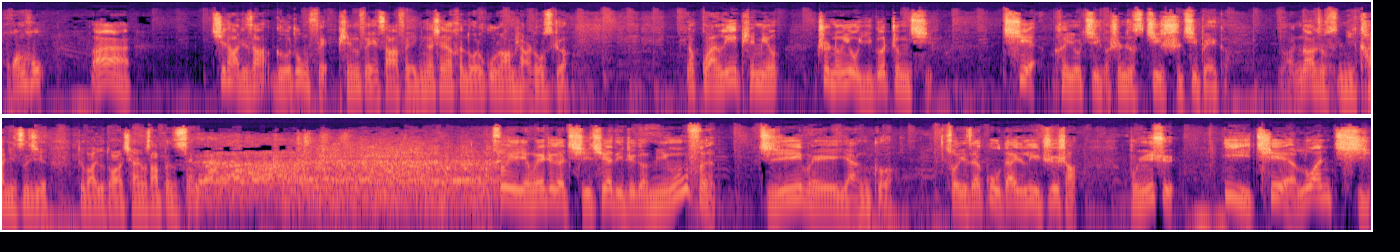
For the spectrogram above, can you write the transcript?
皇后，哎，其他的啥各种妃、嫔妃、啥妃，你看现在很多的古装片都是这。那官吏、平民只能有一个正妻，妾可以有几个，甚至是几十几百个，啊，那就是你看你自己对吧？有多少钱，有啥本事。所以，因为这个妻妾的这个名分极为严格，所以在古代的礼制上，不允许以妾乱妻，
